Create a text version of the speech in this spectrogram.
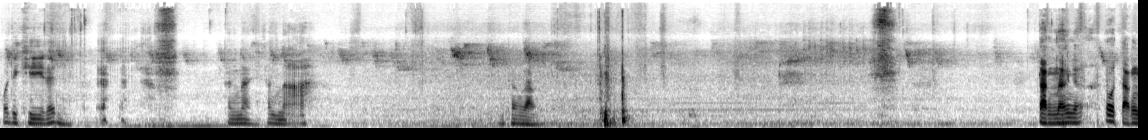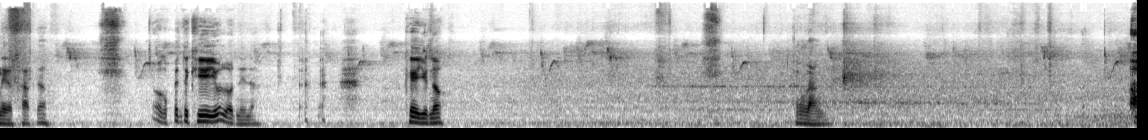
พอดีขี่เล่นข้างในข้างหน้าข้างหลังตังนังเนี่ยโอ้ตังเหนือครับเนาะโอ้ก็เป็นตะคีอยู่รถนี่นะเคยอยู่เนาะ ข้างหลังอ้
